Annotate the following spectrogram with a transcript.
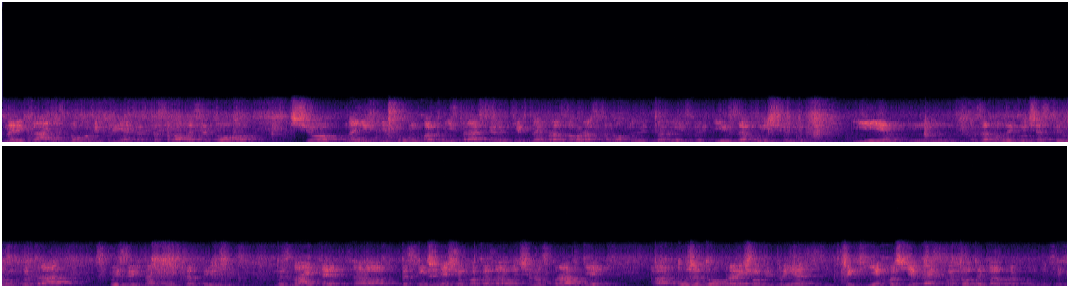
нарікань з боку підприємців стосувалася того, що на їхню думку адміністрації ринків непрозоро встановлюють тарифи, їх завищують і за велику частину витрат списують на адміністративні. Ви знаєте, е, дослідження що показало, що насправді е, дуже добре, якщо у підприємців є хоч якась методика обрахунку цих.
